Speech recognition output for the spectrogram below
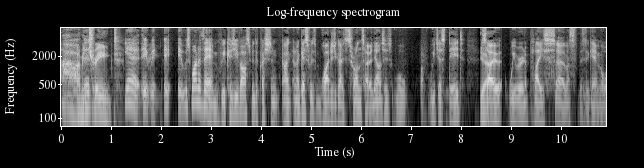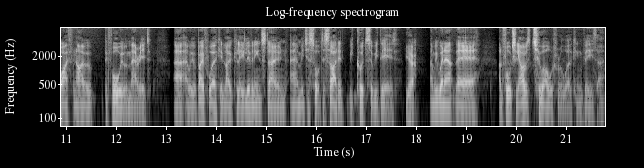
Ah, I'm intrigued. Yeah, it, it it was one of them because you've asked me the question, and I guess it was why did you go to Toronto? And the answer is, well, we just did. Yeah. So we were in a place. Uh, this is again, my wife and I were before we were married, uh, and we were both working locally, living in Stone, and we just sort of decided we could, so we did, Yeah. and we went out there. Unfortunately, I was too old for a working visa.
